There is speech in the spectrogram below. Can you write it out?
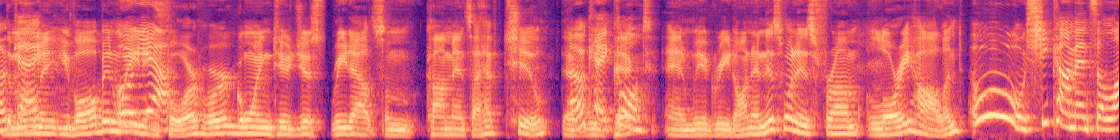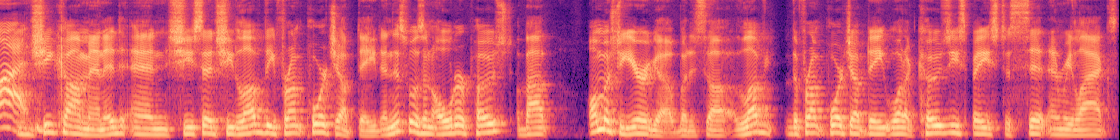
Okay. The moment you've all been oh, waiting oh, yeah. for. We're going to just read out some comments. I have two that okay, we picked cool. and we agreed on. And this one is from Lori Holland. Oh, she comments a lot. She commented and she said she loved the front porch update. And this was an older post about almost a year ago, but it's uh, love the front porch update. What a cozy space to sit and relax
